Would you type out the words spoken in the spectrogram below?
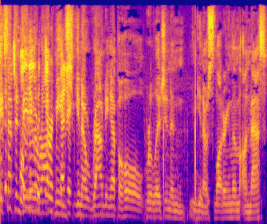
except people invading knew what they were Iraq means you know rounding up a whole religion and you know slaughtering them en masse.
